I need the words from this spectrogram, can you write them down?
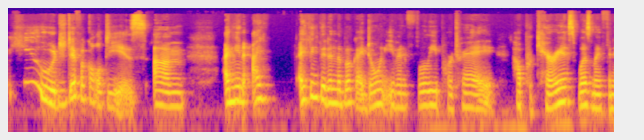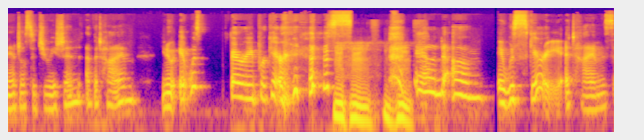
huge difficulties, um, I mean, I I think that in the book I don't even fully portray how precarious was my financial situation at the time. You know, it was very precarious. Mm-hmm, and um, it was scary at times.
